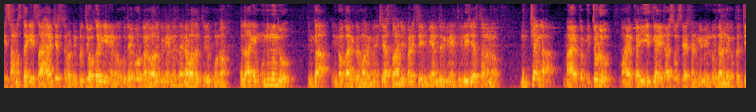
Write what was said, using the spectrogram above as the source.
ఈ సంస్థకి సహాయం చేస్తున్నటువంటి ప్రతి ఒక్కరికి నేను హృదయపూర్వకంగా వాళ్ళకి నేను ధన్యవాదాలు తెలుపుకున్నాం అలాగే ముందు ముందు ఇంకా ఎన్నో కార్యక్రమాలు మేము చేస్తామని చెప్పనేసి మీ అందరికీ నేను తెలియజేస్తున్నాను. ముఖ్యంగా నా యొక్క మిత్రుడు మా యొక్క ఈద్గా అయితే అసోసియేషన్కి వెన్ను దండగా ప్రతి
